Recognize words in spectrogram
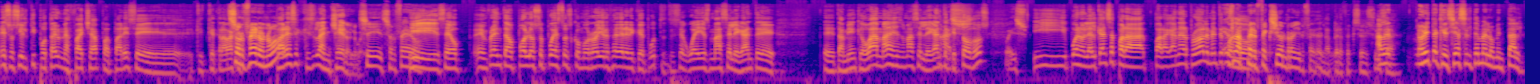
Eso sí, el tipo trae una facha, pa- parece que, que trabaja. Surfero, ¿no? Parece que es lanchero el güey. Sí, surfero. Y se op- enfrenta a polos opuestos como Roger Federer, que ese güey es más elegante eh, también que Obama, es más elegante Ah, que es- todos. Pues Y bueno, le alcanza para, para ganar. Probablemente es cuando. la perfección, Roger Es Federer. la perfección suiza. A ver, ahorita que decías el tema de lo mental.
